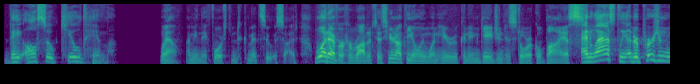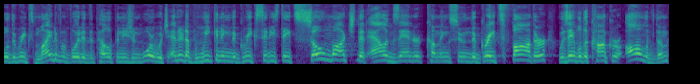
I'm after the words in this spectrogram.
they also killed him. Well, I mean, they forced him to commit suicide. Whatever, Herodotus, you're not the only one here who can engage in historical bias. And lastly, under Persian rule, the Greeks might have avoided the Peloponnesian War, which ended up weakening the Greek city-states so much that Alexander, coming soon, the Great's father, was able to conquer all of them,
